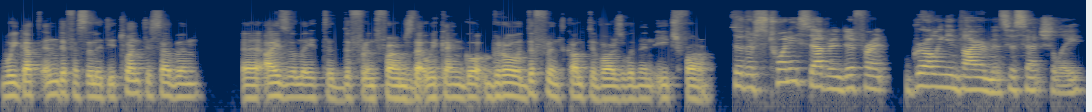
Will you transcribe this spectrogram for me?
we got in the facility 27 uh, isolated different farms that we can go grow different cultivars within each farm So there's 27 different growing environments essentially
